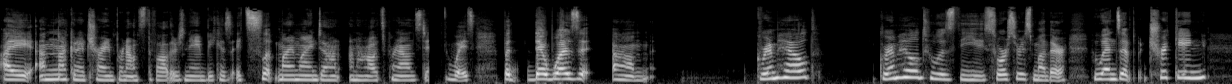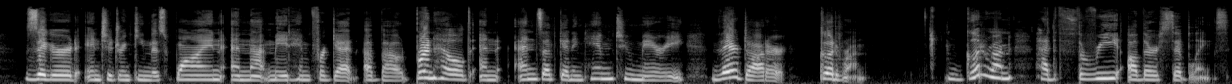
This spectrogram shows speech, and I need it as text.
I, I'm not going to try and pronounce the father's name because it slipped my mind on, on how it's pronounced in ways. But there was um, Grimhild, Grimhild, who is the sorceress mother, who ends up tricking Sigurd into drinking this wine, and that made him forget about Brynhild and ends up getting him to marry their daughter, Gudrun. Gudrun had three other siblings,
